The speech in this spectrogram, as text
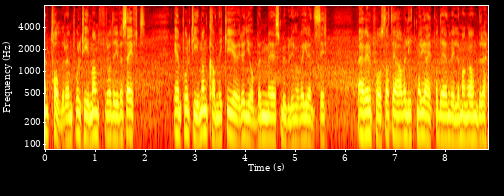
en toller og en politimann for å drive safe. En politimann kan ikke gjøre jobben med smugling over grenser. Og Jeg vil påstå at jeg har vel litt mer greie på det enn veldig mange andre.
